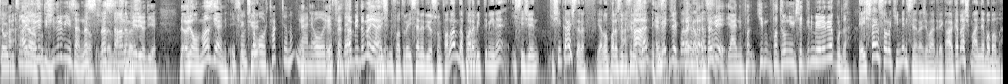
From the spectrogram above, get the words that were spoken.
Çabuk bitsin Hayır öyle düşünür bir insan. Nasıl, Yok, nasıl hanım düşünmez. veriyor diye. De öyle olmaz yani. E Sonuçta çünkü ortak canım yani E, o e, desede. Tabii değil mi yani? hani şimdi faturayı sen ödüyorsun falan da para Ha. bitti mi yine isteyeceğin kişi karşı taraf. Yani o parası Ha, bitirirsen evet. isteyecek para Ta- ta- kalmaz. Tabii yani fa- kim faturanın yüksekliğinin bir önemi yok burada. Eşten sonra kimden istenir acaba direkt? Arkadaş mı anne baba mı?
